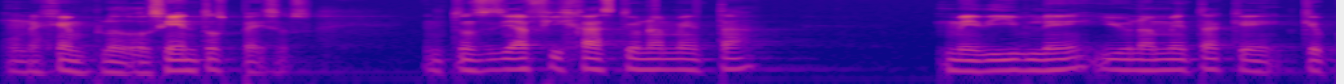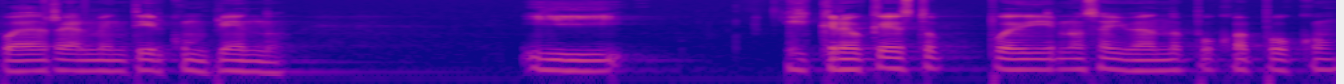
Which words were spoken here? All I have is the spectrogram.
un ejemplo, 200 pesos. Entonces ya fijaste una meta medible y una meta que, que puedas realmente ir cumpliendo. Y, y creo que esto puede irnos ayudando poco a poco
